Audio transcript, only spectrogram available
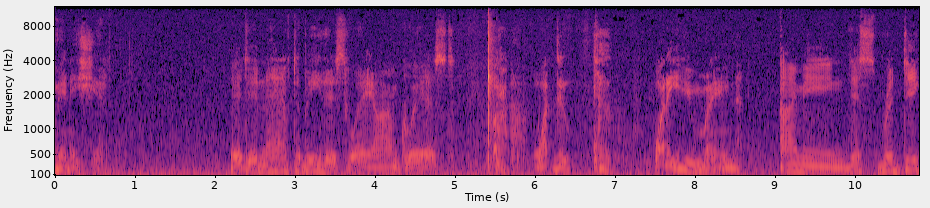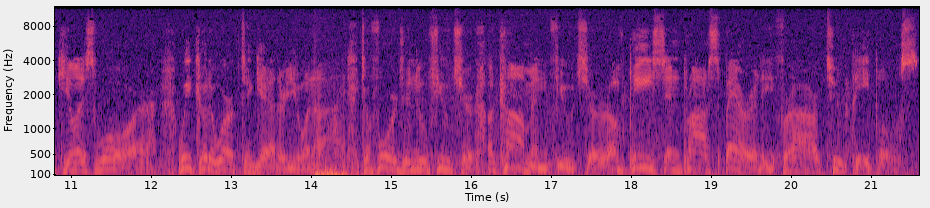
Finish it. It didn't have to be this way, Armquist. What do... what do you mean? I mean, this ridiculous war. We could have worked together, you and I, to forge a new future, a common future of peace and prosperity for our two peoples.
